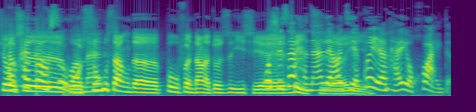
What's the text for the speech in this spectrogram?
就是我书上的部分，当然就是一些。我实在很难了解贵人还有坏的。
